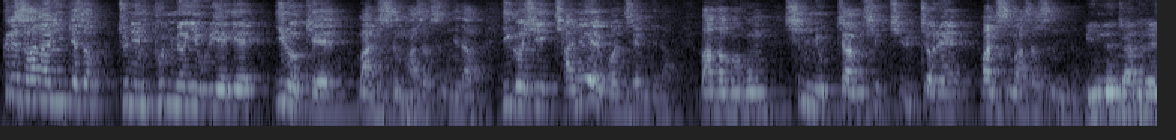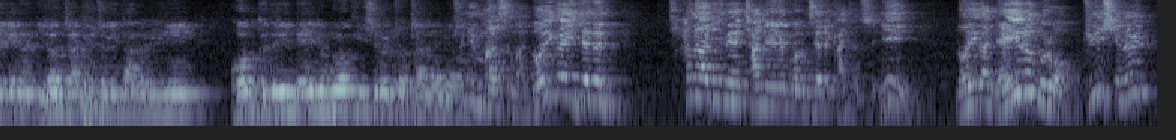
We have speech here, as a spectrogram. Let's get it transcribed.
그래서 하나님께서 주님 분명히 우리에게 이렇게 말씀하셨습니다. 이것이 자녀의 권세입니다. 마가복음 16장 17절에 말씀하셨습니다. 믿는 자들에게는 이런 자 표적이 따르리니 곧 그들이 내 이름으로 귀신을 쫓아내며 주님 말씀한 너희가 이제는 하나님의 자녀의 권세를 가졌으니 너희가 내 이름으로 귀신을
